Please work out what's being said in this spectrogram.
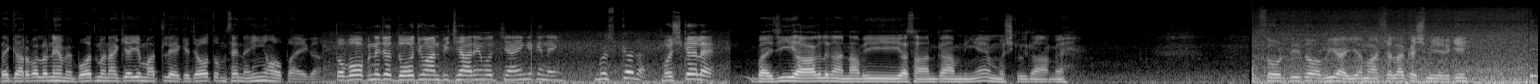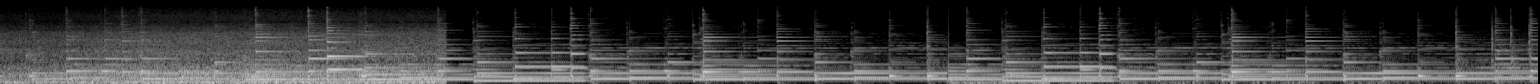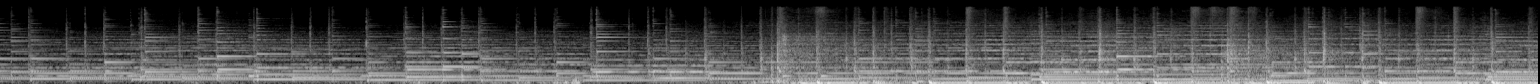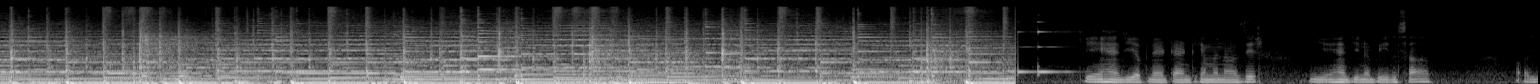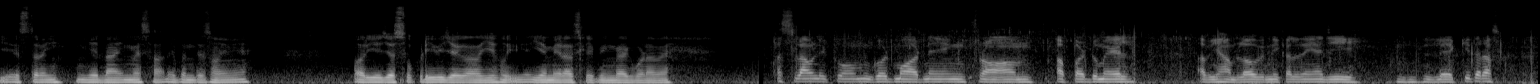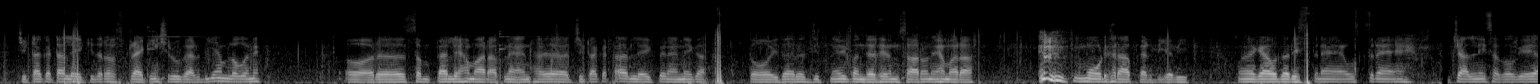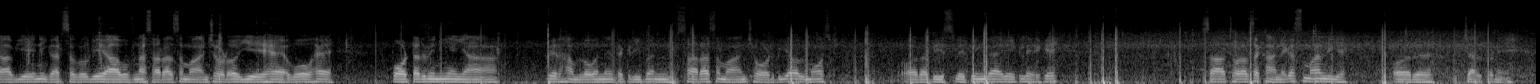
घर वालों ने हमें बहुत मना किया ये मत लेके जाओ तुमसे नहीं हो पाएगा। तो वो अपने जो दो जवान पीछे आ रहे हैं वो चाहेंगे कि नहीं? मुश्किल है। मुश्किल है। भाई जी आग लगाना भी आसान काम नहीं है मुश्किल काम है। खूबसूरती तो अभी आई है माशाल्लाह कश्मीर की। मनाजिर ये हैं जी नबील साहब और ये इस तरह ही, ये लाइन में सारे बंदे सोए हुए हैं। और ये जो सुकड़ी हुई जगह, ये हुई है, ये मेरा स्लीपिंग बैग बड़ा हुआ है। अस्सलाम वालेकुम good morning from upper Dumail अभी हम लोग निकल रहे हैं जी, लेक की तरफ़, चिटाकटा लेक की तरफ़ ट्रैकिंग शुरू कर दी है हम लोगों ने। और सब पहले हमारा प्लान था चिटाकटा लेक पे रहने का तो इधर जितने भी बंदे थे उन सारों ने हमारा मूड ख़राब कर दिया अभी। उन्होंने कहा, उधर इस तरह है, उस तरह चल नहीं सकोगे, आप ये नहीं कर सकोगे, आप अपना सारा सामान छोड़ो, ये है, वो है। पोटर भी नहीं है यहाँ। फिर हम लोगों ने तकरीबन सारा सामान छोड़ दिया ऑलमोस्ट और अभी स्लीपिंग बैग एक लेके साथ थोड़ा सा खाने का सामान लिया और चल पड़े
